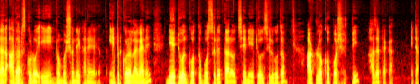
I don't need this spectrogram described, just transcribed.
তার আদার্স কোনো ইনফরমেশন এখানে ইনপুট করা লাগায় নেই। নেটওয়াল গত বছরে তার হচ্ছে নেটওয়াল ছিল কত? আট লক্ষ পঁয়ষট্টি হাজার টাকা। এটা।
